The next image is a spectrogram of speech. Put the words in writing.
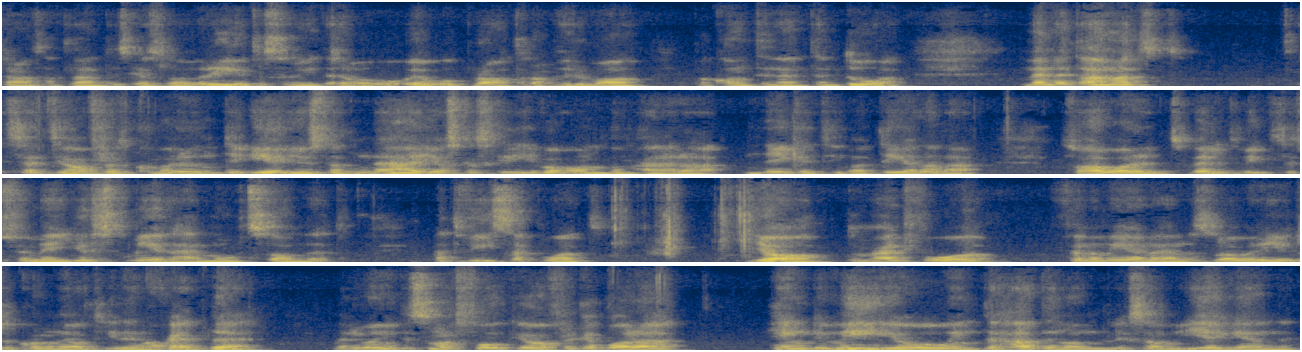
transatlantiska slaveriet och så vidare och, och, och pratar om hur det var på kontinenten då. Men ett annat sätt jag har försökt komma runt det är just att när jag ska skriva om de här negativa delarna så har det varit väldigt viktigt för mig just med det här motståndet att visa på att ja, de här två fenomenen, slaveriet och kolonialtiden, skedde. Men det var inte som att folk i Afrika bara hängde med och inte hade någon liksom, egen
